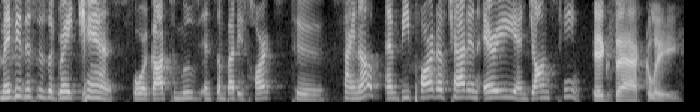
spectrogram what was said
maybe this is a great chance for God to move in somebody's hearts to sign up and be part of Chad and Ari and John's team. Exactly,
